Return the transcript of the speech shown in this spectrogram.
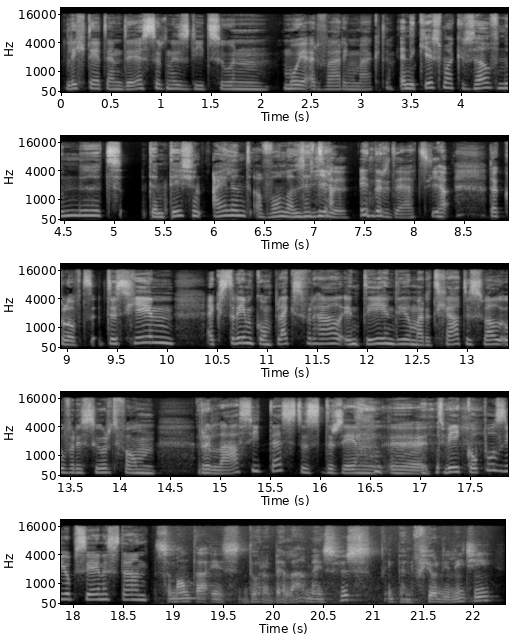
lichtheid en duisternis die het zo'n mooie ervaring maakte. En de keersmaker zelf noemde het Temptation Island avant la lettre. Ja, inderdaad. Ja, dat klopt. Het is geen extreem complex verhaal, in tegendeel, maar het gaat dus wel over een soort van relatietest. Dus er zijn uh, twee koppels die op scène staan. Samantha is Dorabella, mijn zus. Ik ben Fiordiligi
